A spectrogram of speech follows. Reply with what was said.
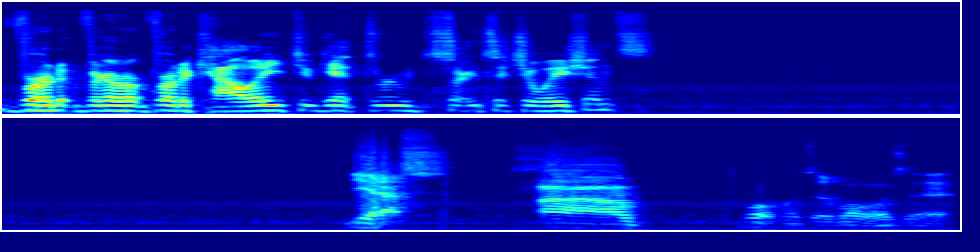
vert- ver- verticality to get through certain situations. Yes. Uh, what was it? What was it?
